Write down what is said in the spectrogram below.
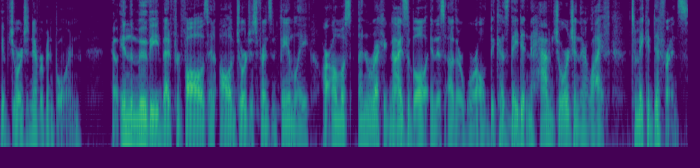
if George had never been born. Now, in the movie, Bedford Falls and all of George's friends and family are almost unrecognizable in this other world because they didn't have George in their life to make a difference.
